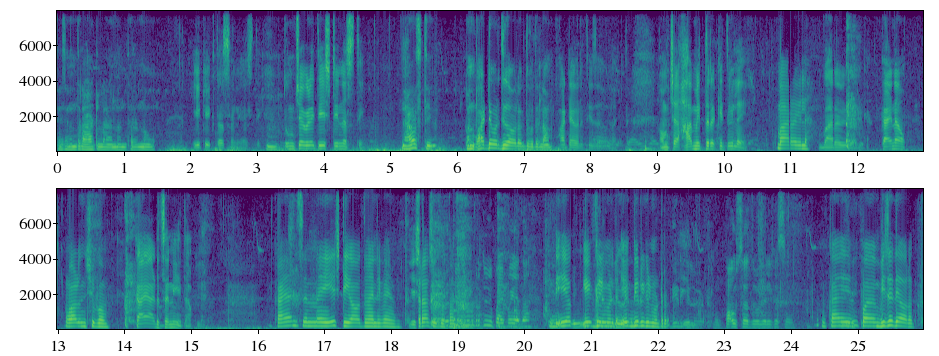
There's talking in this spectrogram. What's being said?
त्याच्यानंतर आठला नंतर नऊ. एक एक तासाने असते. तुमच्या वेळेत एस टी नसते. नाही असते. पण फाट्यावरती जावं लागतं लांब. फाट्यावरती जावं लागतं. आमच्या हा मित्र कितवीला आहे? बारावीला. बारावी का काय नाव? वाळून शुभम. काय अडचणी आहेत आपल्या? काय अडचण नाही. एस टी गावातून आली पाहिजे फक्त. त्रास होतो फाट्यावर. एक एक किलोमीटर एक दीड किलोमीटर. पावसात वगैरे कसं? काय प- भिजत यावं लागतं.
